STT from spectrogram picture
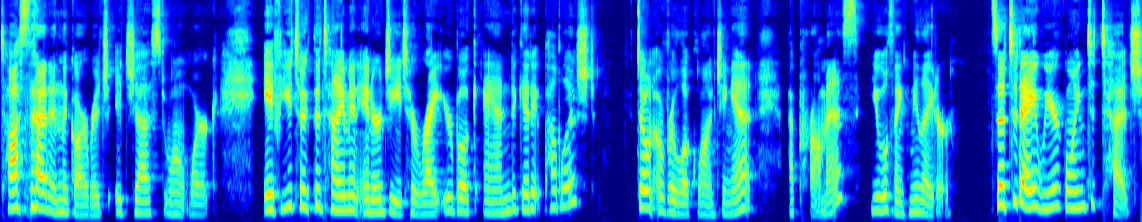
toss that in the garbage. It just won't work. If you took the time and energy to write your book and to get it published, don't overlook launching it. I promise you will thank me later. So, today we are going to touch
